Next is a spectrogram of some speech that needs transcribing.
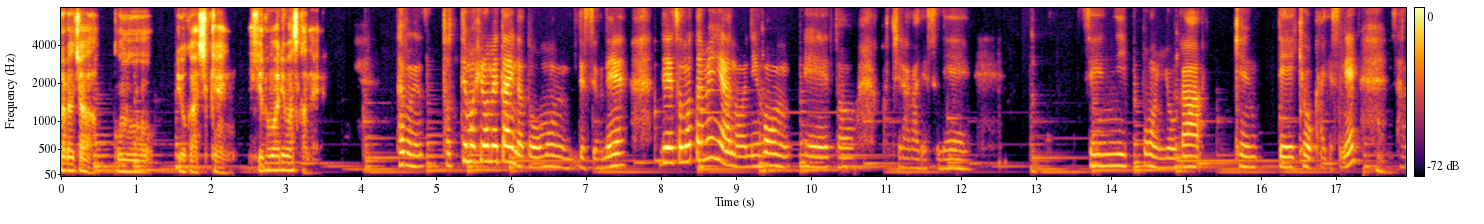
からじゃあこのヨガ試験広まりますかね？多分とっても広めたいんだと思うんですよね。でそのためにあの日本、えーと、こちらがですね全日本ヨガ検定協会ですねさん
